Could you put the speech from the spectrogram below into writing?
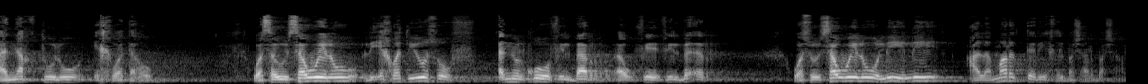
أن يقتلوا إخوتهم وسيسول لإخوة يوسف أن يلقوه في البر أو في, في البئر وسيسول لي لي على مر التاريخ البشر بشر.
